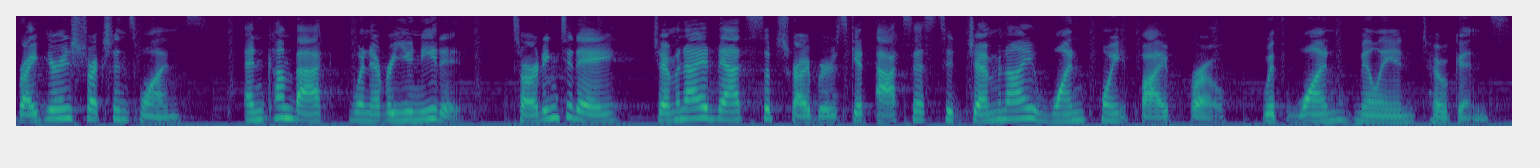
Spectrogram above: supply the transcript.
write your instructions once, and come back whenever you need it. Starting today, Gemini Advanced subscribers get access to Gemini 1.5 Pro with 1 million tokens.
